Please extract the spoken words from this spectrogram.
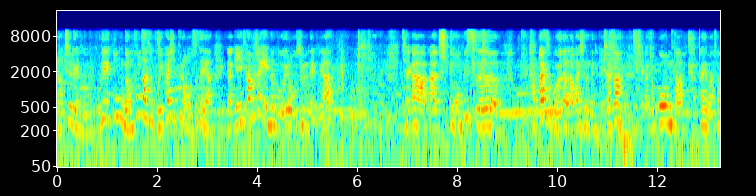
럭셔리해 보이는 우리 꼭 명품 가서 구입하실 필요 없으세요. 여기 3층에 있는 모이로 오시면 되고요. 제가 아까 이 원피스 가까이서 보여달라고 하시는 분이 계셔서 제가 조금 더 가까이 와서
